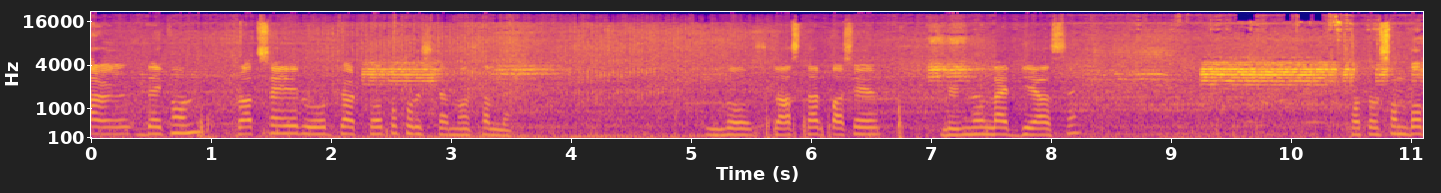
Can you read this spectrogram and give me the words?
আর দেখুন রাজশাহীর রোডঘাট কত পরিষ্কার মাসাল্লাহ রাস্তার পাশে বিভিন্ন লাইট দিয়ে আছে। কত সুন্দর,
